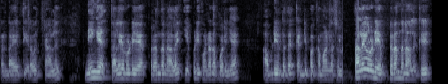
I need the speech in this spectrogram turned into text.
ரெண்டாயிரத்தி இருபத்தி நாலு. நீங்க தலைவருடைய பிறந்த நாளை எப்படி கொண்டாட போறீங்க அப்படின்றத கண்டிப்பா கமெண்ட்ல சொல்லு. தலைவருடைய பிறந்த நாளுக்கு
